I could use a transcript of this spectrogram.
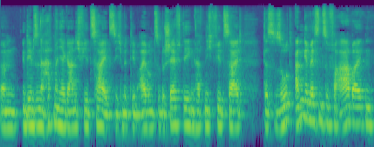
Ähm, in dem Sinne hat man ja gar nicht viel Zeit, sich mit dem Album zu beschäftigen, hat nicht viel Zeit, das so angemessen zu verarbeiten,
